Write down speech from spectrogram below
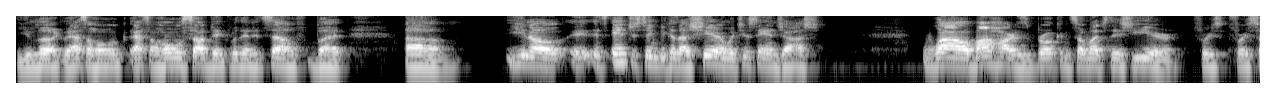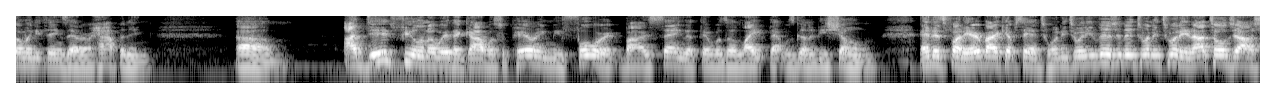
you look, that's a whole that's a whole subject within itself. But um, you know, it, it's interesting because I share what you're saying, Josh. Wow, my heart is broken so much this year for for so many things that are happening. Um, I did feel in a way that God was preparing me for it by saying that there was a light that was going to be shown. And it's funny, everybody kept saying 2020 vision in 2020. And I told Josh,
